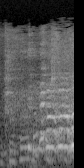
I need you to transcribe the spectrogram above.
ハハハハ!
